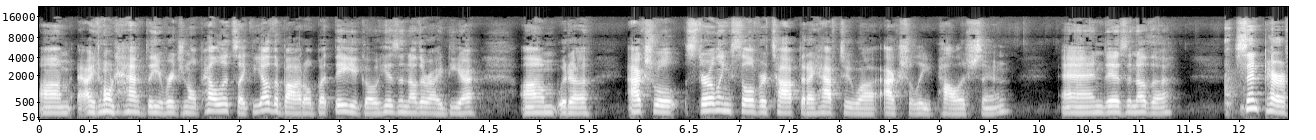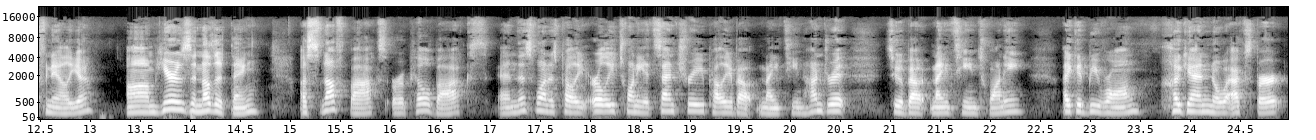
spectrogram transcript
Um, I don't have the original pellets like the other bottle, but there you go. Here's another idea um, with a actual sterling silver top that I have to uh, actually polish soon. And there's another scent paraphernalia. Um, here's another thing, a snuff box or a pill box. And this one is probably early 20th century, probably about 1900 to about 1920. I could be wrong. Again, no expert.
